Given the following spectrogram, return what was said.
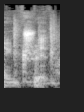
Mind Trip.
